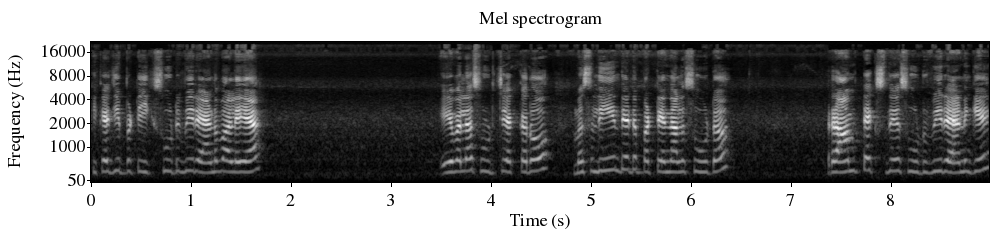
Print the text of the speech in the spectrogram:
ਠੀਕ ਹੈ ਜੀ, ਬੁਟੀਕ ਸੂਟ ਵੀ ਰਹਿਣ ਵਾਲੇ ਆ। ਇਹ ਵਾਲਾ ਸੂਟ ਚੈੱਕ ਕਰੋ। ਮਸਲੀਨ ਦੇ ਦੁਪੱਟੇ ਨਾਲ ਸੂਟ। ਰਾਮਟੈਕਸ ਦੇ ਸੂਟ ਵੀ ਰਹਿਣਗੇ।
